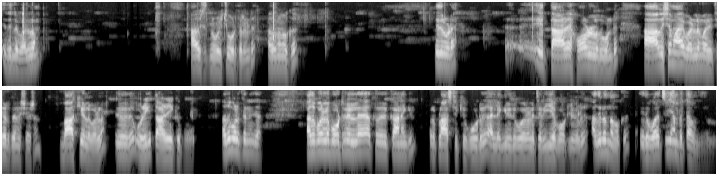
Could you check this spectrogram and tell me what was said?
ഇതിൽ വെള്ളം ആവശ്യത്തിന് ഒഴിച്ചു കൊടുത്തിട്ടുണ്ട്. അത് നമുക്ക് ഇതിലൂടെ ഈ താഴെ ഹോൾ ഉള്ളത് കൊണ്ട് ആവശ്യമായ വെള്ളം വലിച്ചെടുത്തതിന് ശേഷം ബാക്കിയുള്ള വെള്ളം ഇത് ഒഴുകി താഴേക്ക് പോകും. അതുപോലെ തന്നെ അതുപോലുള്ള ബോട്ടിലില്ലാത്തവർക്കാണെങ്കിൽ ഒരു പ്ലാസ്റ്റിക് കൂട് അല്ലെങ്കിൽ ഇതുപോലുള്ള ചെറിയ ബോട്ടിലുകൾ അതിലും നമുക്ക് ഇതുപോലെ ചെയ്യാൻ പറ്റാവുന്നതേ ഉള്ളൂ.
